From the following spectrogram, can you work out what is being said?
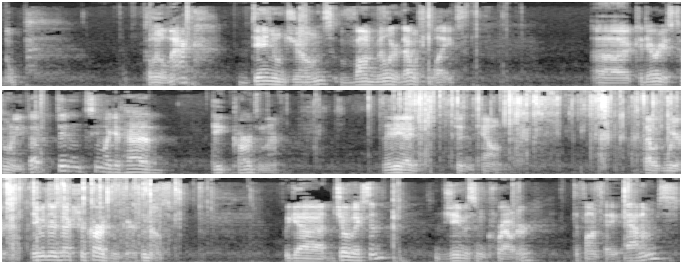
Nope. Khalil Mack. Daniel Jones. Von Miller. That was light. Uh, Kadarius Toney. That didn't seem like it had eight cards in there. Maybe I didn't count. That was weird. Maybe there's extra cards in here. Who knows? We got Joe Mixon, Jamison Crowder, Davante Adams,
